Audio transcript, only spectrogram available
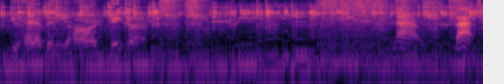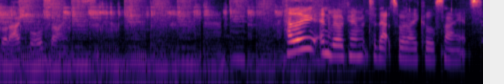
Do you have any hard data? Now, that's what I call science. Hello and welcome to That's What I Call Science.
